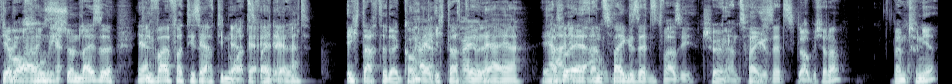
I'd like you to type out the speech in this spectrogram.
Die aber auch eigentlich schon leise. Ja. Die war einfach diese Ja, Art die Nummer ja, zwei ja, der ja. Welt. Ich dachte, da kommt, Drei, ich dachte, drei? Ja, ja. ja also die äh, an zwei gesetzt war sie. Entschuldigung, an zwei gesetzt, glaube ich, oder? Beim Turnier?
